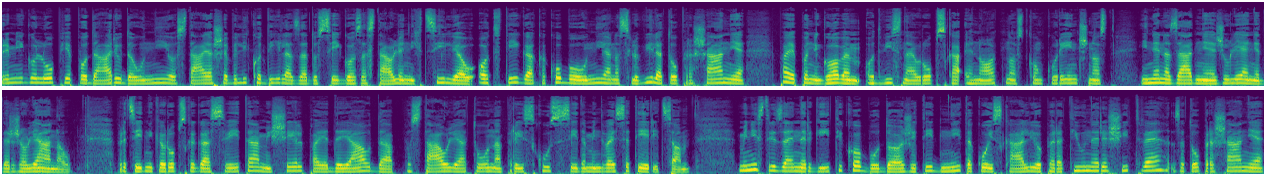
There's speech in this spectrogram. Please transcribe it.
Premijer Golop je podaril, da Uniji ostaja še veliko dela za dosego zastavljenih ciljev. Od tega, kako bo Unija naslovila to vprašanje, pa je po njegovem odvisna evropska enotnost, konkurenčnost in ne nazadnje življenje državljanov. Predsednik Evropskega sveta Mišel pa je dejal, da postavlja to na preizkus 27-terico. Ministri za energetiko bodo že te dni tako iskali operativne rešitve za to vprašanje.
